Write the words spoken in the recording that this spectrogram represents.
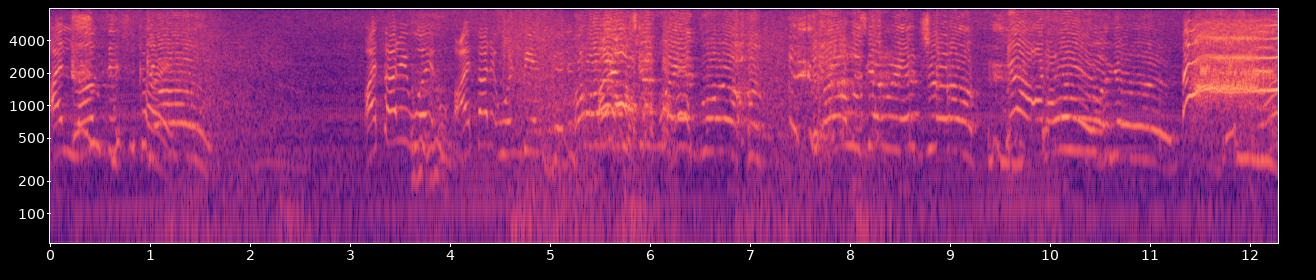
I love this car. Go! I thought it would. I thought it wouldn't be as good as. Oh, I almost got my head blown off! I almost got my head shot off! Yeah! Oh my god!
